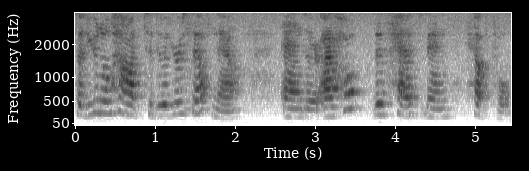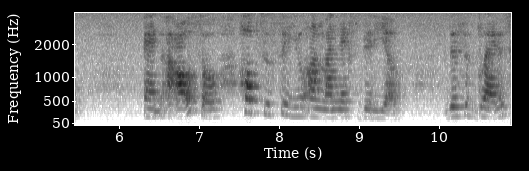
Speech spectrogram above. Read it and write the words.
So you know how to do it yourself now. And uh, I hope this has been helpful. And I also hope to see you on my next video. This is Gladys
